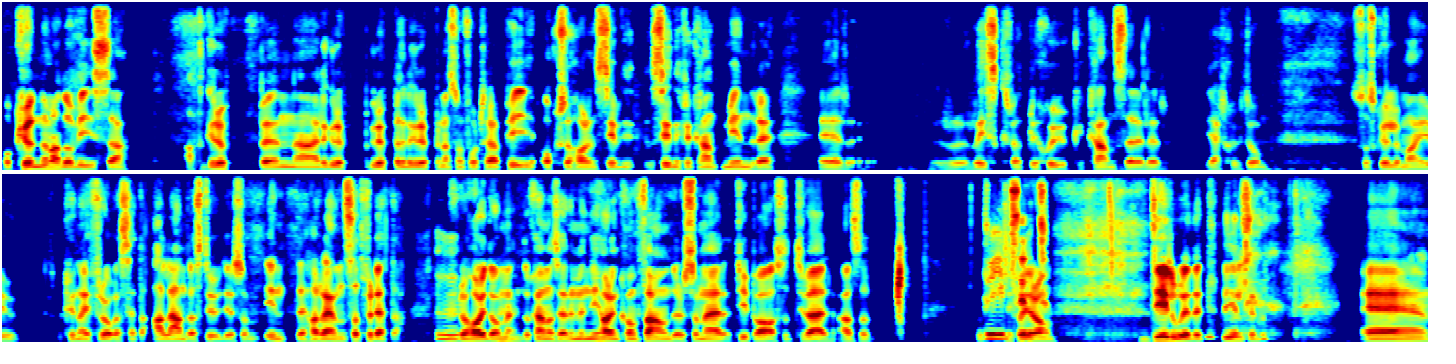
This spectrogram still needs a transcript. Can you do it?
Och kunde man då visa att grupperna eller, grupp, gruppen eller grupperna som får terapi också har en sig- signifikant mindre eh, risk för att bli sjuk cancer eller hjärtsjukdom. Så skulle man ju kunna ifrågasätta alla andra studier som inte har rensat för detta. Mm. För då, har ju de, Mm. då kan man säga, "Nej, men ni har en confounder som är typ A, så tyvärr, alltså Det ni gills får göra inte. om. Deal with it, det gills inte. Eh,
